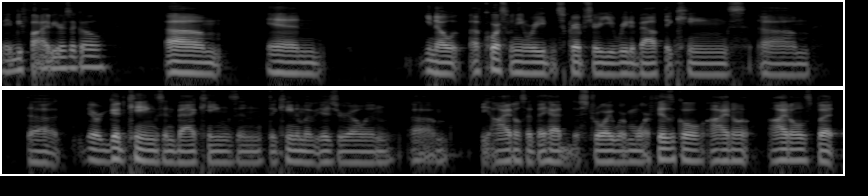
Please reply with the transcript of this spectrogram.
maybe five years ago. Um, and you know, of course, when you read scripture, you read about the kings. Um, the there were good kings and bad kings in the kingdom of Israel, and um, the idols that they had to destroy were more physical idol, idols. But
